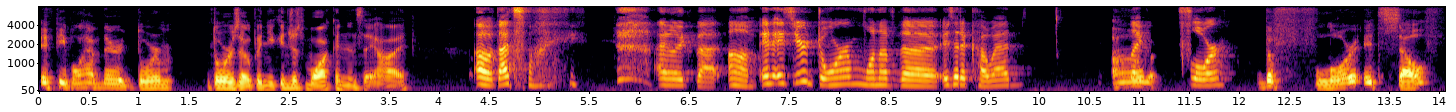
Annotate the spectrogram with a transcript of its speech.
if people have their dorm doors open, you can just walk in and say hi. Oh, that's fine. I like that. Um, and is your dorm one of the is it a co-ed Um, like floor? the floor itself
